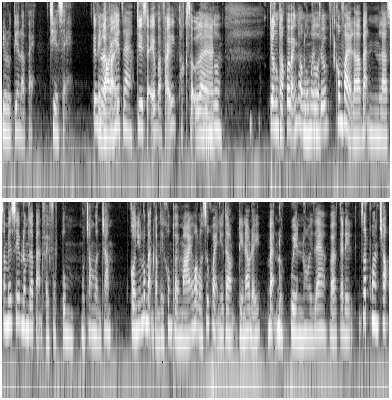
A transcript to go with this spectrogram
điều đầu tiên là phải chia sẻ Tức phải là nói phải hết ra. chia sẻ và phải thật sự là chân thật với bản thân Đúng của mình rồi. chứ. Không phải là bạn là submissive đâm ra bạn phải phục tùng 100% có những lúc bạn cảm thấy không thoải mái hoặc là sức khỏe như thế, nào đấy bạn được quyền nói ra và cái đấy rất quan trọng.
